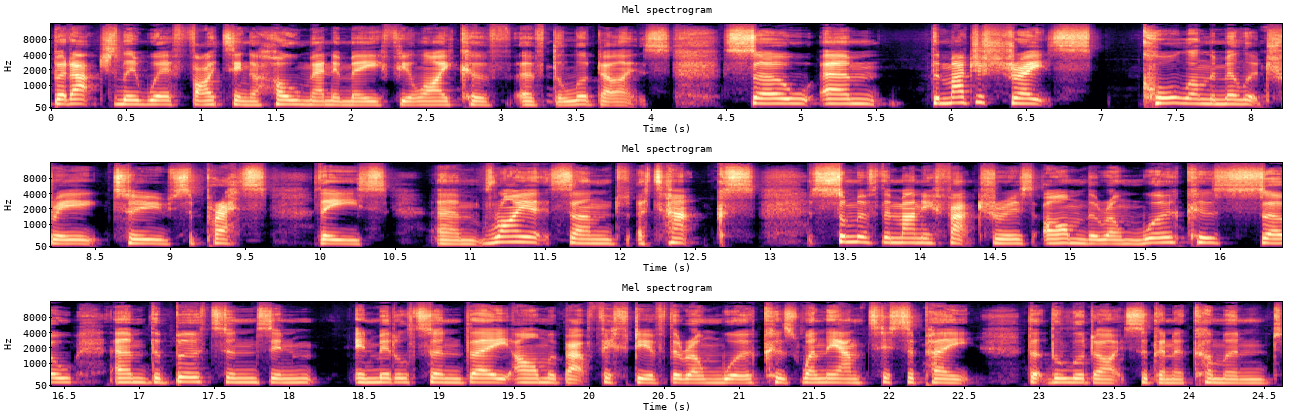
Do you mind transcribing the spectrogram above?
but actually we're fighting a home enemy, if you like, of, of the Luddites. So um, the magistrates call on the military to suppress these um, riots and attacks. Some of the manufacturers arm their own workers. So um, the Burtons in in Middleton, they arm about 50 of their own workers when they anticipate that the Luddites are going to come and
